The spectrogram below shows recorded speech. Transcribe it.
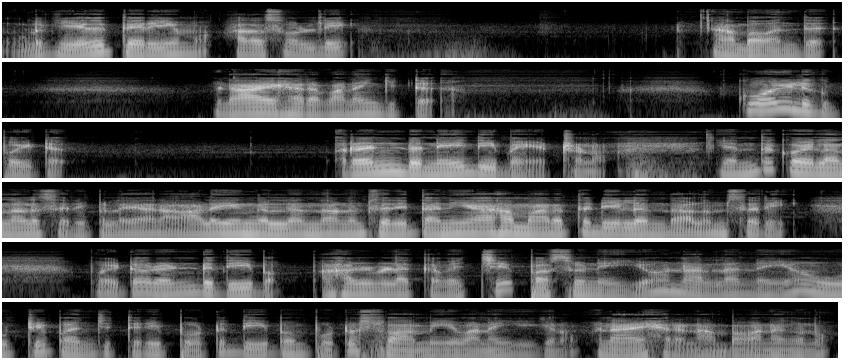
உங்களுக்கு எது தெரியுமோ அதை சொல்லி நம்ம வந்து விநாயகரை வணங்கிட்டு கோயிலுக்கு போயிட்டு ரெண்டு நெய் தீபம் ஏற்றணும் எந்த கோயிலாக இருந்தாலும் சரி பிள்ளையார் ஆலயங்களில் இருந்தாலும் சரி தனியாக மரத்தடியில் இருந்தாலும் சரி போயிட்டு ரெண்டு தீபம் அகல் விளக்க வச்சு பசு நெய்யோ நல்லெண்ணெய்யோ ஊற்றி பஞ்சு திரி போட்டு தீபம் போட்டு சுவாமியை வணங்கிக்கணும். விநாயகரை நாம் வணங்கணும்.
